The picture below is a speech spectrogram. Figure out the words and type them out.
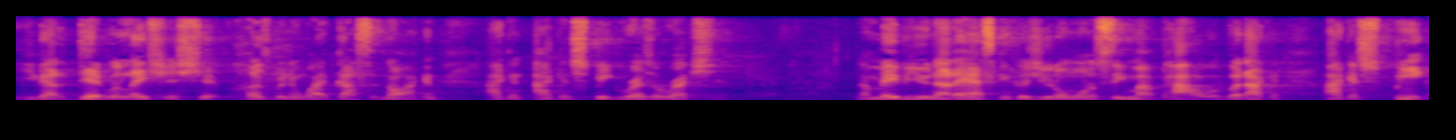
You got a dead relationship, husband and wife. God says, No, I can, I can, I can speak resurrection. Now maybe you're not asking because you don't want to see my power, but I can, I can speak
